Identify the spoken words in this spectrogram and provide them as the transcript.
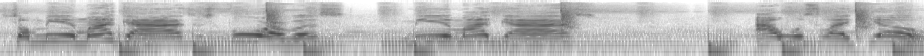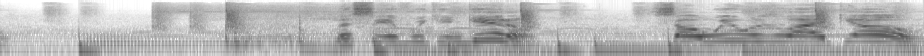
So me and my guys, there's four of us, me and my guys, I was like, yo, let's see if we can get them. So we was like, yo,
